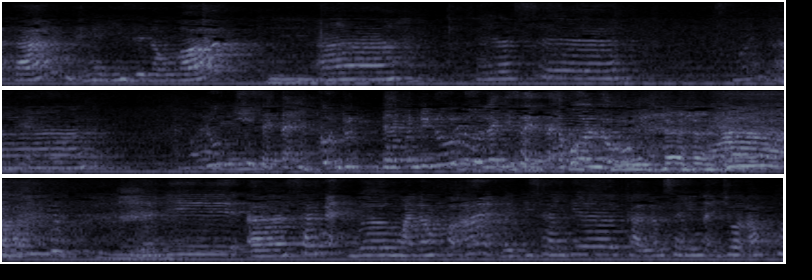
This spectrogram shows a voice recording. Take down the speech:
datang dengan izin Allah. Uh, saya rasa uh, rugi saya tak ikut daripada dulu lagi saya tak follow. Uh, jadi uh, sangat bermanfaat bagi saya kalau saya nak jual apa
